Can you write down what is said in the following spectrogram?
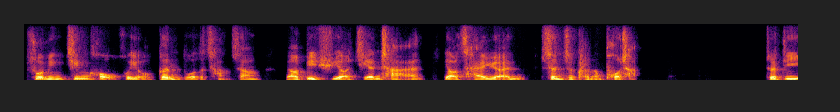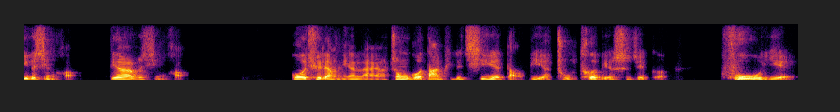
说明今后会有更多的厂商要必须要减产、要裁员，甚至可能破产。这第一个信号。第二个信号，过去两年来啊，中国大批的企业倒闭啊，主特别是这个服务业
